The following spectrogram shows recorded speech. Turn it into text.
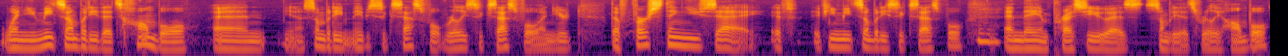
when you meet somebody that's humble and you know somebody maybe successful really successful and you're the first thing you say if if you meet somebody successful Mhm. and they impress you as somebody that's really humble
